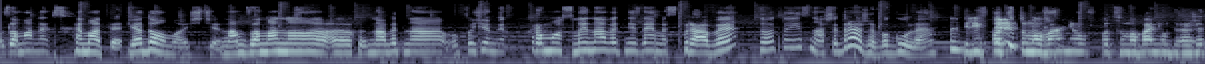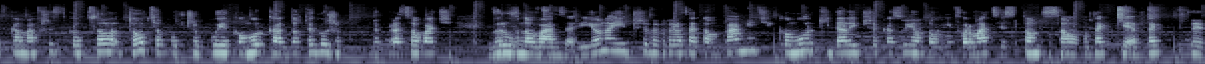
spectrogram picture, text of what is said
złamane schematy, świadomość, nam złamano e, nawet na poziomie chromosom. My nawet nie zdajemy sprawy, co to jest nasze draże w ogóle. Czyli w podsumowaniu, w podsumowaniu drażetka ma wszystko co, to, co potrzebuje komórka do tego, żeby pracować w równowadze. I ona jej przywraca tą pamięć i komórki dalej przekazują tą informację, stąd są takie efekty,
